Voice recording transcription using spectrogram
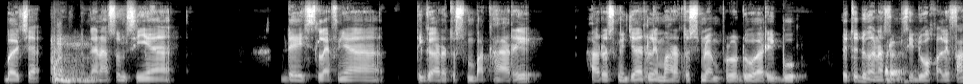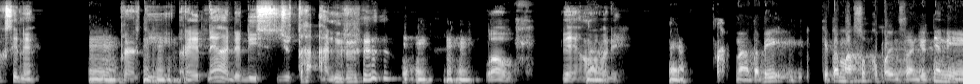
baca dengan asumsinya days life-nya 304 hari harus ngejar 592 ribu itu dengan asumsi dua kali vaksin ya hmm, berarti mhm, rate-nya ada di jutaan mhm, mhm. wow ya Nah. apa deh Nah tapi kita masuk ke poin selanjutnya nih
